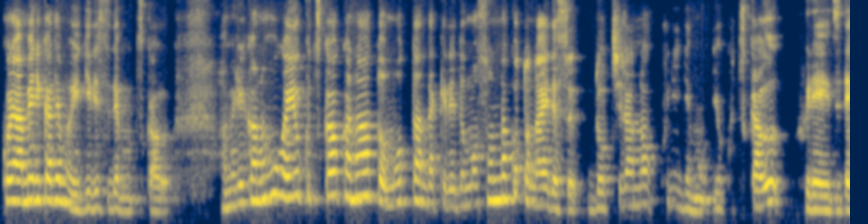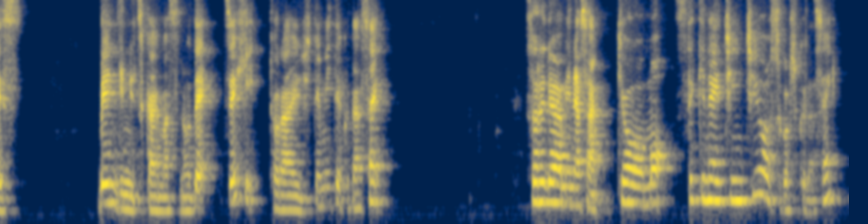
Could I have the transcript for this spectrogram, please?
これアメリカでもイギリスでも使う。アメリカの方がよく使うかなと思ったんだけれども、そんなことないです。どちらの国でもよく使うフレーズです。便利に使えますので、ぜひトライしてみてください。それでは皆さん、今日も素敵な一日をお過ごしください。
